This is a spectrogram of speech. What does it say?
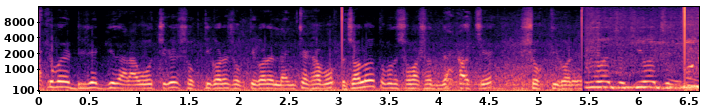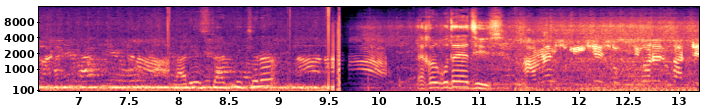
একেবারে ডিরেক্ট গিয়ে দাঁড়াবো হচ্ছে গিয়ে শক্তিগড়ে শক্তিগড়ে ল্যাংচা খাব। চলো তোমাদের সবার সাথে দেখা হচ্ছে শক্তিগড়ে। কি হয়েছে কি হয়েছে? গাড়ি স্টার্ট নিচ্ছে না? এখন কোথায় আছিস? আমরা শক্তিগড়ের কাছে।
